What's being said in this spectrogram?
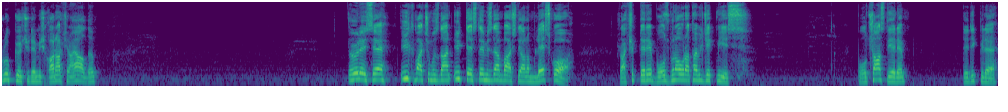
ruh göçü demiş. Kanat çınayı aldım. Öyleyse ilk maçımızdan, ilk destemizden başlayalım. Let's go. Rakipleri bozguna uğratabilecek miyiz? Bol şans diyelim. Dedik bile.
